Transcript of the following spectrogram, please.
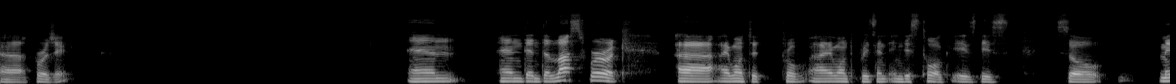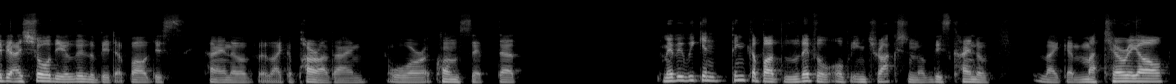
uh, project. And and then the last work uh, I want to I want to present in this talk is this. So maybe I showed you a little bit about this kind of uh, like a paradigm or concept that maybe we can think about the level of interaction of this kind of like a material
